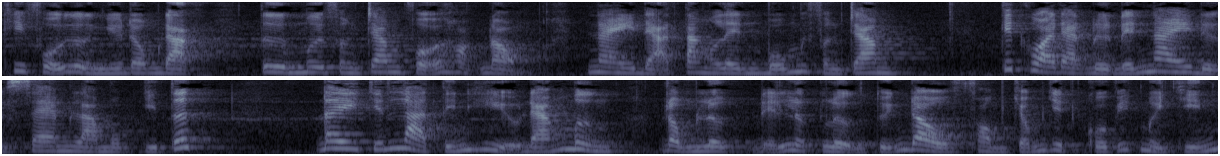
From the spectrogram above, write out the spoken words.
khi phổi gần như đông đặc, từ 10% phổi hoạt động, nay đã tăng lên 40%. Kết quả đạt được đến nay được xem là một kỳ tích. Đây chính là tín hiệu đáng mừng, động lực để lực lượng tuyến đầu phòng chống dịch COVID-19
